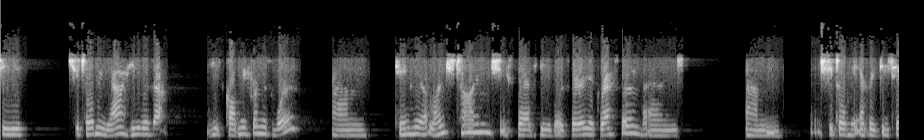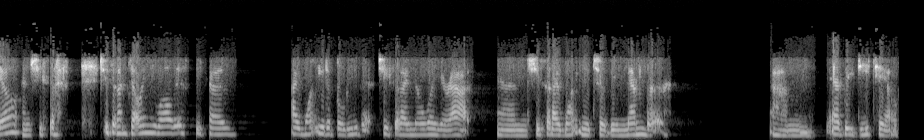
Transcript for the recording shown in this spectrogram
she she told me, yeah, he was at, he called me from his work, um, came here at lunchtime. She said he was very aggressive and um, she told me every detail. And she said, she said, I'm telling you all this because I want you to believe it. She said, I know where you're at. And she said, I want you to remember um, every detail.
